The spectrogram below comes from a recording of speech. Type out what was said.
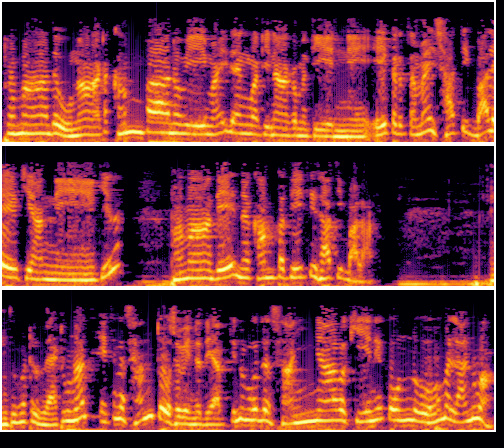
ප්‍රමාද වුණාට කම්පා නොවීමයි දැන් වටිනාකම තියෙන්නේ. ඒකට තමයි සති බලය කියන්නේ කියලා ප්‍රමාදේ න කම්පතිති සති බලං. එතකොට වැටුණත් එතන සන්තෝෂ වෙන්න දෙයක් තියෙනවා. මොකද සංඥාව කියන එක ඔන්න ඔහොම ලණුවක්.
